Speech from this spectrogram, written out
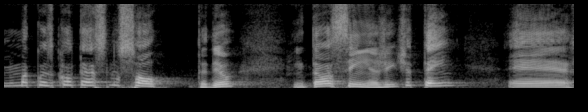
A mesma coisa acontece no Sol, entendeu? Então, assim, a gente tem, é,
